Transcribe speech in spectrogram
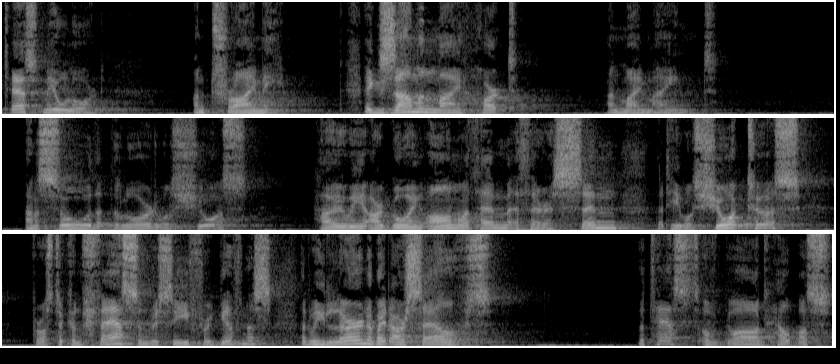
test me, O Lord and try me. Examine my heart and my mind. And so that the Lord will show us how we are going on with Him. If there is sin, that He will show it to us, for us to confess and receive forgiveness, that we learn about ourselves. The tests of God help us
